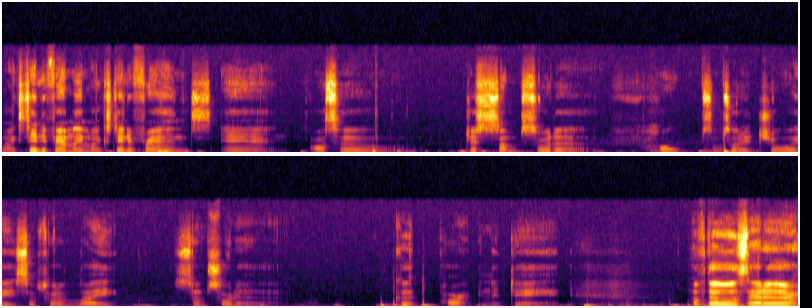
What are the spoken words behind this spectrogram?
my extended family, my extended friends, and also just some sort of hope, some sort of joy, some sort of light, some sort of good part in the day of those that are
